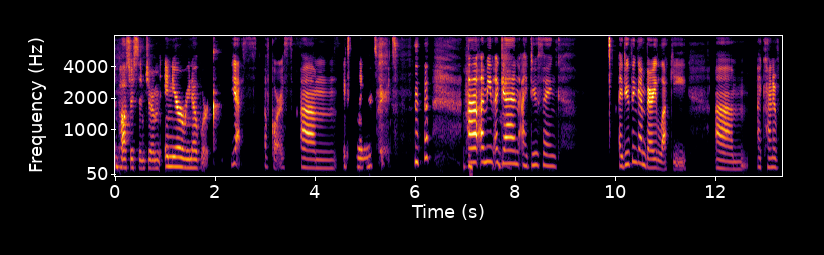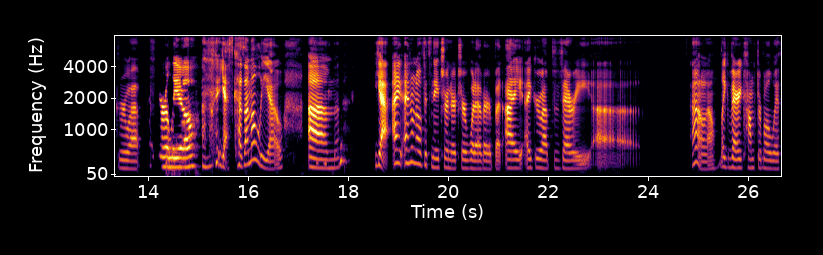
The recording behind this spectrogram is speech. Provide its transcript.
imposter syndrome in your arena of work? Yes of course. Um explain your experience uh, I mean, again, I do think, I do think I'm very lucky. Um, I kind of grew up. You're a Leo. Um, yes, because I'm a Leo. Um, yeah, I, I don't know if it's nature, nurture, whatever, but I I grew up very uh, I don't know, like very comfortable with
